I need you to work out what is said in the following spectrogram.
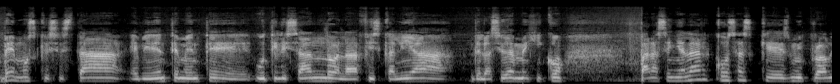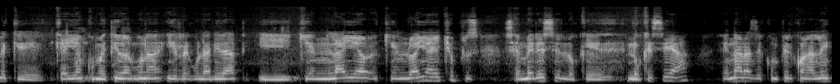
Vemos que se está evidentemente utilizando a la Fiscalía de la Ciudad de México para señalar cosas que es muy probable que, hayan cometido alguna irregularidad y quien la haya quien lo haya hecho pues se merece lo que lo que sea en aras de cumplir con la ley.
